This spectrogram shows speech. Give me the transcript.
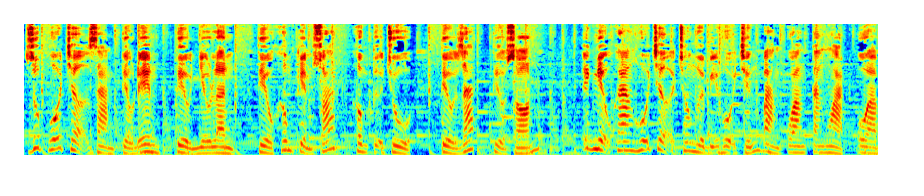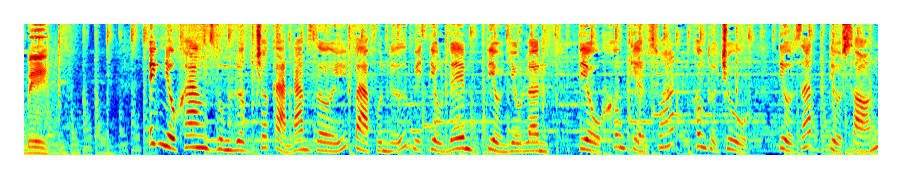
giúp hỗ trợ giảm tiểu đêm, tiểu nhiều lần, tiểu không kiểm soát, không tự chủ, tiểu rắt, tiểu són. Ích niệu khang hỗ trợ cho người bị hội chứng bàng quang tăng hoạt OAB. Ích niệu khang dùng được cho cả nam giới và phụ nữ bị tiểu đêm, tiểu nhiều lần, tiểu không kiểm soát, không tự chủ, tiểu rắt, tiểu són,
